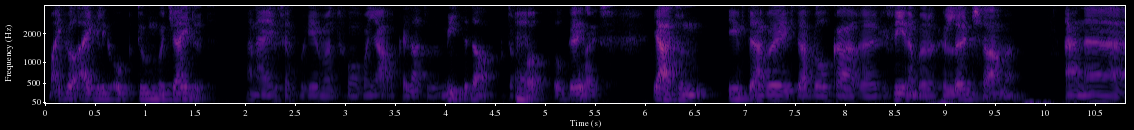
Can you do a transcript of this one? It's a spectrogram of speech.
Maar ik wil eigenlijk ook doen wat jij doet. En hij zegt op een gegeven moment gewoon van ja, oké, laten we meeten dan. Ik dacht, Ja. oh, oké. Nice. Ja, toen heeft, hebben, heeft, hebben we elkaar eh, gezien en hebben we geluncht samen. En eh,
